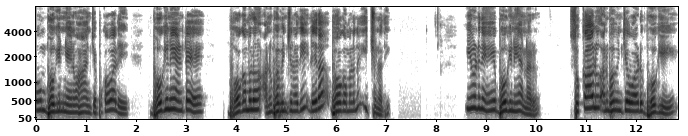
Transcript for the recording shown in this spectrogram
ఓం భోగిని నమ అని చెప్పుకోవాలి. భోగిని అంటే భోగములు అనుభవించినది లేదా భోగములను ఇచ్చున్నది ఈవిడిని భోగిని అన్నారు. సుఖాలు అనుభవించేవాడు భోగి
